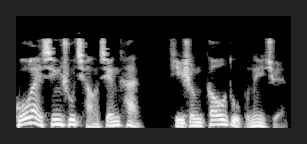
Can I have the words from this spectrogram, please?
国外新书抢先看，提升高度不内卷。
